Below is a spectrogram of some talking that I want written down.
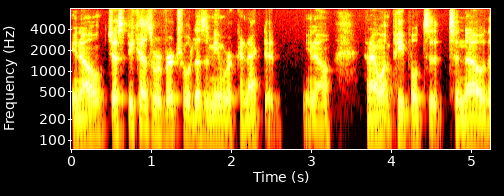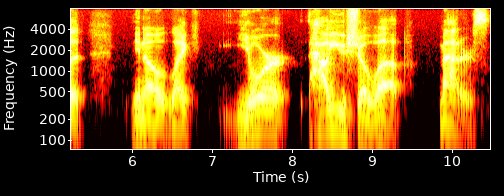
you know? Just because we're virtual doesn't mean we're connected you know? And i want people to to know that you know like your how you show up matters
